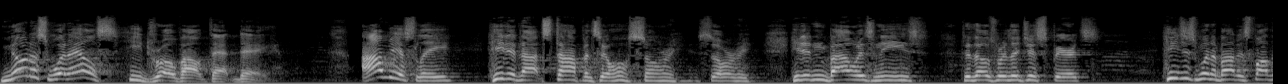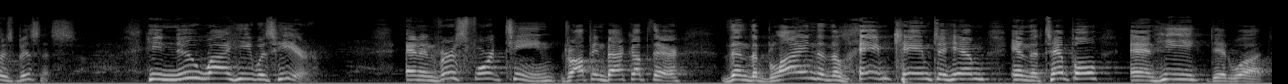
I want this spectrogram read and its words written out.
Notice what else he drove out that day. Obviously, he did not stop and say, Oh, sorry, sorry. He didn't bow his knees to those religious spirits. He just went about his father's business. He knew why he was here. And in verse 14, dropping back up there, then the blind and the lame came to him in the temple, and he did what?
